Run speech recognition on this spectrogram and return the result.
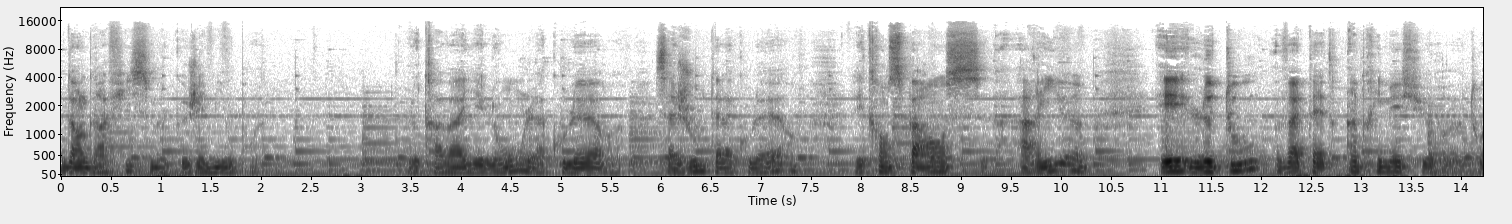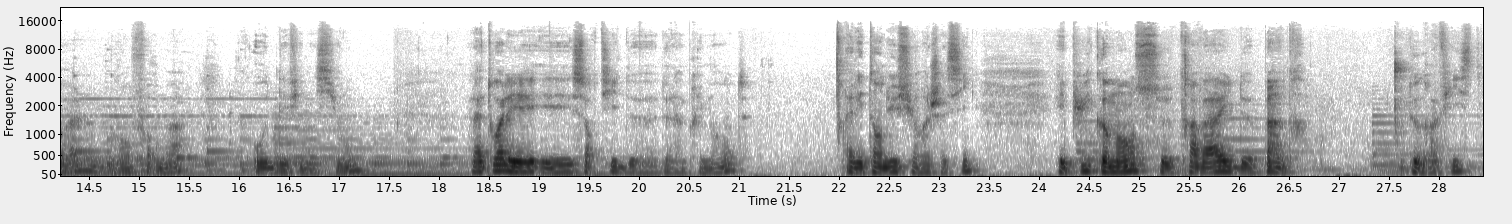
dans le graphisme que j'ai mis au point. Le travail est long, la couleur s'ajoute à la couleur, les transparences arrivent, et le tout va être imprimé sur euh, toile, grand format, haute définition, la toile est, sortie de, l'imprimante, elle est tendue sur un châssis, et puis commence ce travail de peintre, de graphiste,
